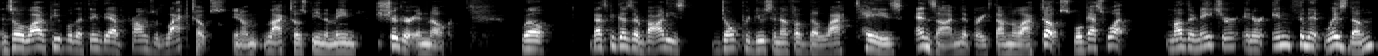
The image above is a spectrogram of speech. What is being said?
And so a lot of people that think they have problems with lactose, you know, lactose being the main sugar in milk. Well, that's because their bodies don't produce enough of the lactase enzyme that breaks down the lactose. Well, guess what? Mother Nature, in her infinite wisdom,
